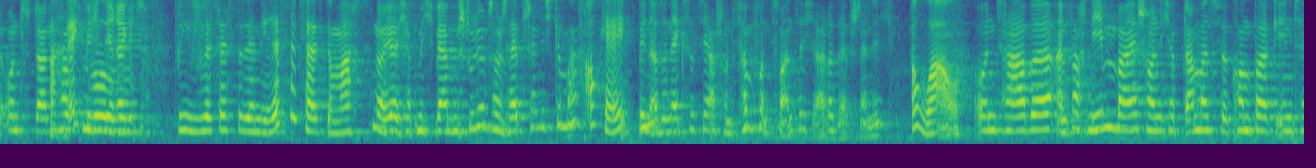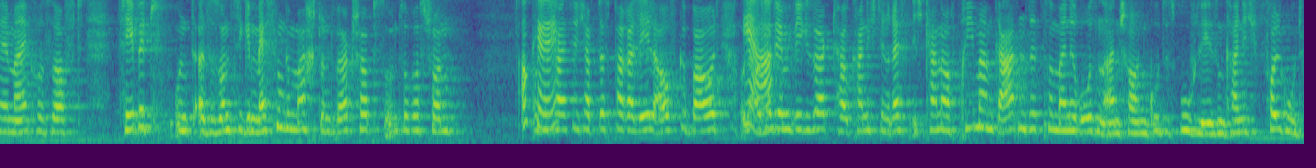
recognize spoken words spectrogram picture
Und dann habe ich mich direkt wie, was hast du denn die Rest der Zeit gemacht? Naja, ich habe mich während dem Studium schon selbstständig gemacht. Okay. Bin also nächstes Jahr schon 25 Jahre selbstständig. Oh, wow. Und habe einfach nebenbei schon, ich habe damals für Compaq, Intel, Microsoft, Cebit und also sonstige Messen gemacht und Workshops und sowas schon. Okay. Und das heißt, ich habe das parallel aufgebaut. Und ja. außerdem, wie gesagt, kann ich den Rest, ich kann auch prima im Garten sitzen und meine Rosen anschauen, ein gutes Buch lesen, kann ich voll gut.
